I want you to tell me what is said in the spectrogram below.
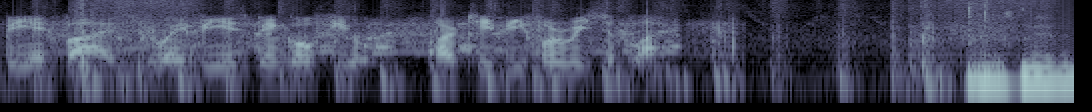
Be advised, UAV is bingo fuel. RTB for resupply. He's moving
